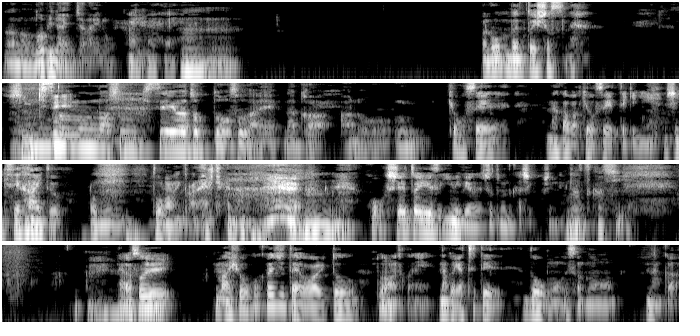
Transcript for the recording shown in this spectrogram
あの、伸びないんじゃないの？はいはいはい。うん。まあ論文と一緒っすね。新規性。論文の新規性はちょっと、そうだね。なんか、あの、うん。強制、半ば強制的に新規性がないと論文通らないからね、みたいな。うん。報酬という意味ではちょっと難しいかもしれない。懐かしい。だからそういう、まあ評価会自体は割と、どうなんですかね。なんかやっててどう思う？その、なんか、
